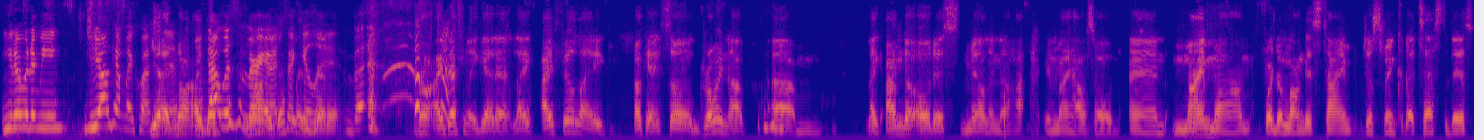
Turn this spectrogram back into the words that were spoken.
you know what I mean? Do y'all get my question? Yeah, no, I that wasn't very no, articulate, but no, I definitely get it. Like, I feel like okay, so growing up, um, like I'm the oldest male in the in my household, and my mom, for the longest time, Josephine could attest to this.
